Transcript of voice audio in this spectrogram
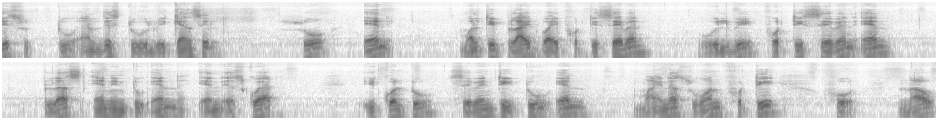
this 2 and this 2 will be cancelled. So n multiplied by 47 will be 47n plus n into n n square equal to 72n minus 144 now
